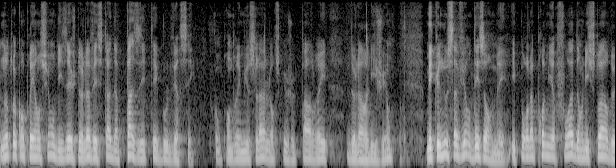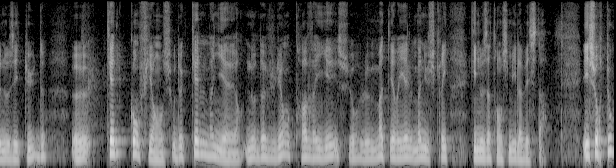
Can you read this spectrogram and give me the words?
notre compréhension, disais-je, de l'Avesta n'a pas été bouleversée. Vous comprendrez mieux cela lorsque je parlerai de la religion, mais que nous savions désormais, et pour la première fois dans l'histoire de nos études, euh, quelle confiance ou de quelle manière nous devions travailler sur le matériel manuscrit qui nous a transmis l'Avesta. Et surtout,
